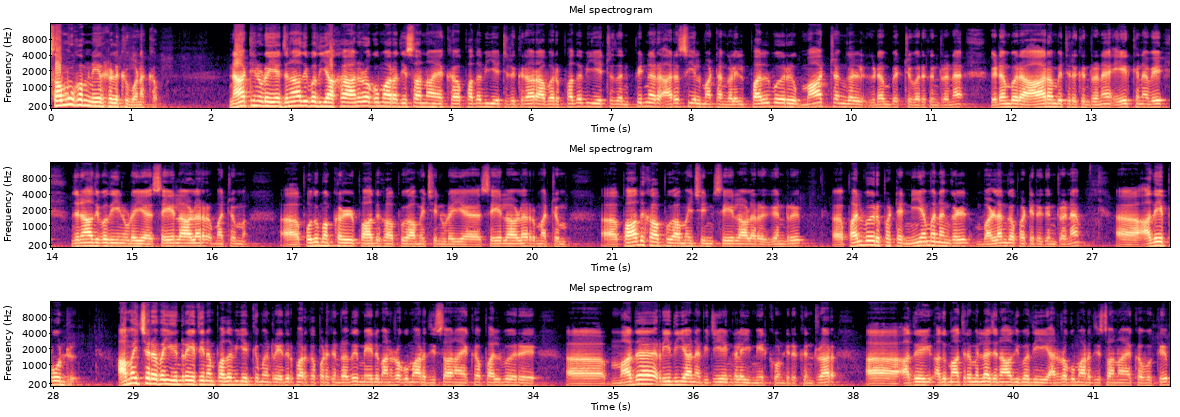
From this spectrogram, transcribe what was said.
சமூகம் நேர்களுக்கு வணக்கம். நாட்டினுடைய ஜனாதிபதியாக அனுரகுமார திசாநாயக்க பதவியேற்றிருக்கிறார். அவர் பதவியேற்றதன் பின்னர் அரசியல் மட்டங்களில் பல்வேறு மாற்றங்கள் இடம்பெற்று வருகின்றன இடம்பெற ஆரம்பித்திருக்கின்றன. ஏற்கனவே ஜனாதிபதியினுடைய செயலாளர் மற்றும் பொதுமக்கள் பாதுகாப்பு அமைச்சினுடைய செயலாளர் மற்றும் பாதுகாப்பு அமைச்சின் செயலாளர் என்று பல்வேறுபட்ட நியமனங்கள் வழங்கப்பட்டிருக்கின்றன. அதே போன்று அமைச்சரவை இன்றைய தினம் பதவியேற்கும் என்று எதிர்பார்க்கப்படுகின்றது. மேலும் அனுரகுமார திசாநாயக்க பல்வேறு மத ரீதியான விஜயங்களை மேற்கொண்டிருக்கின்றார். அது அது மாத்திரமல்ல ஜனாதிபதி அனுரகுமார திசாநாயக்கவுக்கு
